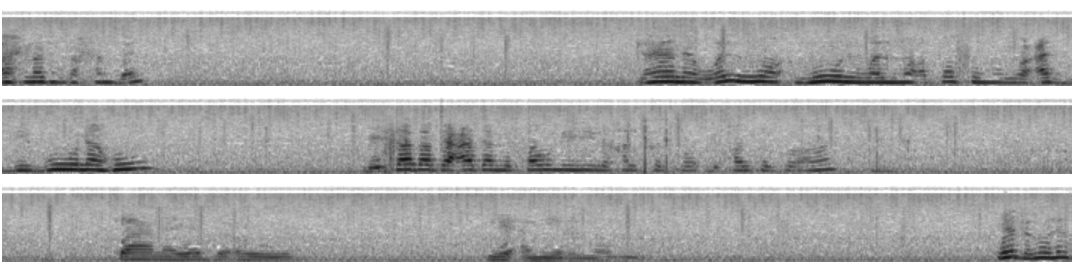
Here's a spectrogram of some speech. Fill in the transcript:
أحمد بن حنبل كان والمأمون والمعتصم يعذبونه بسبب عدم قوله لخلق بخلق القرآن؟ كان يدعو لأمير المؤمنين. يدعو له.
